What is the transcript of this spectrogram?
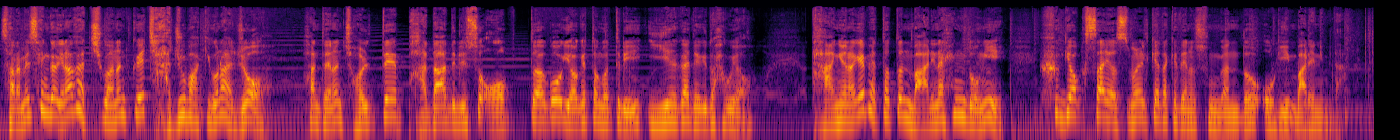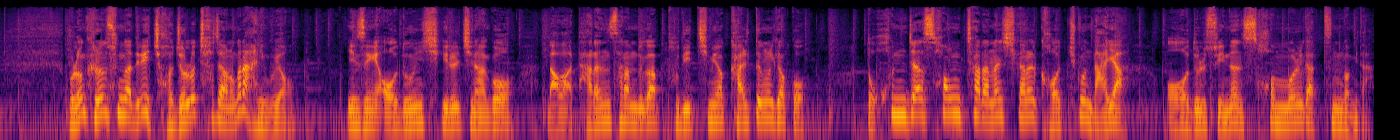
사람의 생각이나 가치관은 꽤 자주 바뀌곤 하죠. 한때는 절대 받아들일 수 없다고 여겼던 것들이 이해가 되기도 하고요. 당연하게 뱉었던 말이나 행동이 흑역사였음을 깨닫게 되는 순간도 오기 마련입니다. 물론 그런 순간들이 저절로 찾아오는 건 아니고요. 인생의 어두운 시기를 지나고 나와 다른 사람들과 부딪히며 갈등을 겪고 또 혼자 성찰하는 시간을 거치고 나야 얻을 수 있는 선물 같은 겁니다.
